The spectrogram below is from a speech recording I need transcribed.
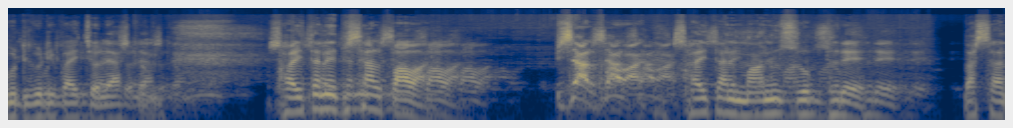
গুটি গুটি পাই চলে আসলাম শয়তানের বিশাল পাওয়ার। বিশাল পাওয়ার। শয়তান মানুষ রূপ ধরে বাদশাহ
